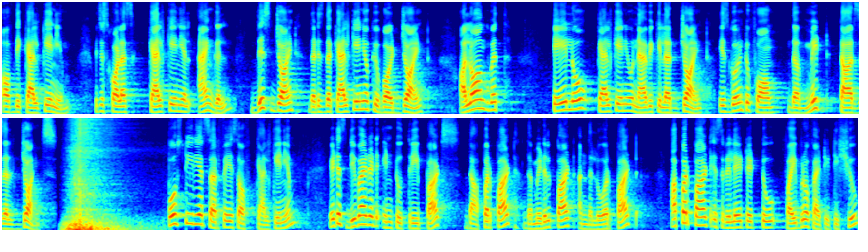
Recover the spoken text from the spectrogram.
of the calcaneum which is called as calcaneal angle. This joint that is the calcaneo-cuboid joint along with talocalcaneo-navicular joint is going to form the mid-tarsal joints. Posterior surface of calcaneum it is divided into three parts, the upper part, the middle part and the lower part. Upper part is related to fibrofatty tissue.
